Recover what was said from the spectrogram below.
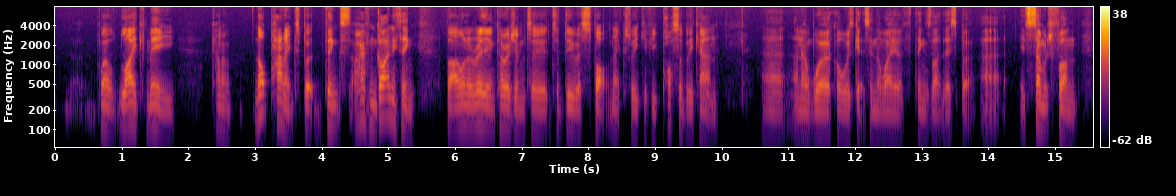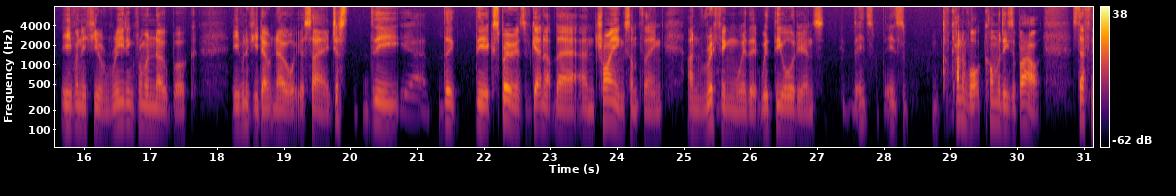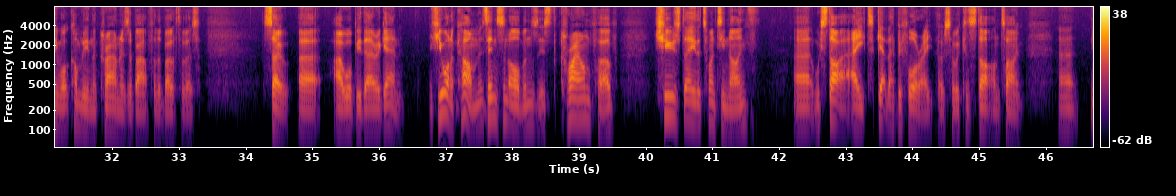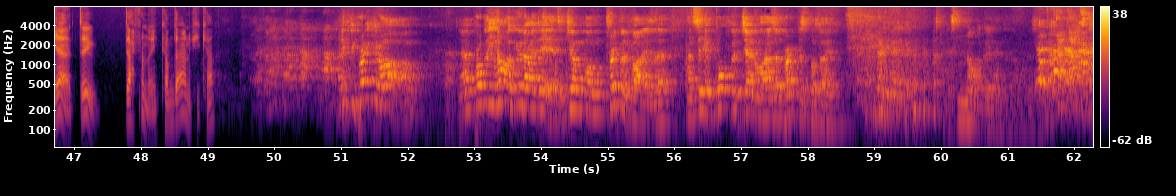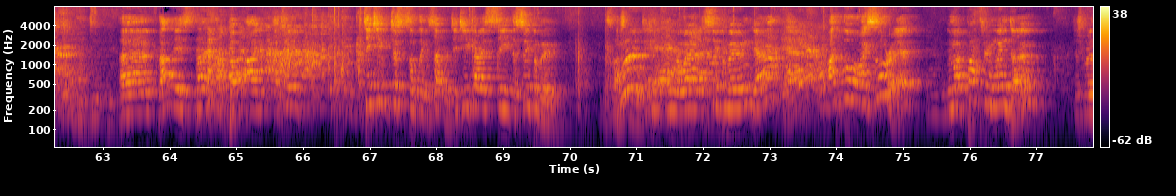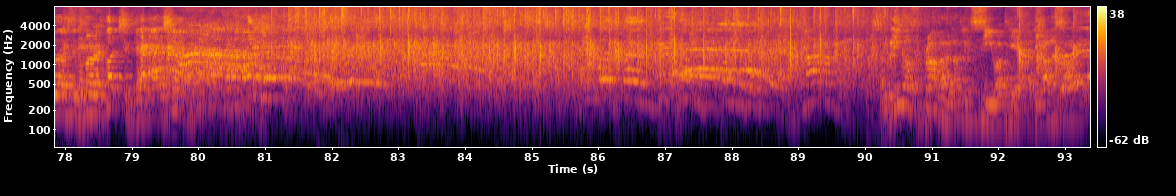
well, like me, kind of not panics, but thinks I haven't got anything. But I want to really encourage him to to do a spot next week if he possibly can. Uh, I know work always gets in the way of things like this, but uh, it's so much fun. Even if you're reading from a notebook, even if you don't know what you're saying, just the uh, the the experience of getting up there and trying something and riffing with it with the audience. It's it's kind of what comedy's about. It's definitely what comedy in the Crown is about for the both of us. So uh, I will be there again. If you want to come, it's in St Albans. It's the Crown Pub, Tuesday the 29th. Uh, we start at 8. Get there before 8 though, so we can start on time. Uh, yeah, do. Definitely come down if you can. And if you break your arm, yeah, probably not a good idea to jump on TripAdvisor and see if Watford General has a breakfast buffet. it's not a good end of that one, is it? uh, that is that. Is that. But I, I do. Did you just something separate? Did you guys see the supermoon? this last week? Did you, are you aware of the supermoon? Yeah. Yeah. I thought I saw it in my bathroom window. Just realised it was my reflection getting out of the shower. So Limos, bravo, lovely to you up here at the other side.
